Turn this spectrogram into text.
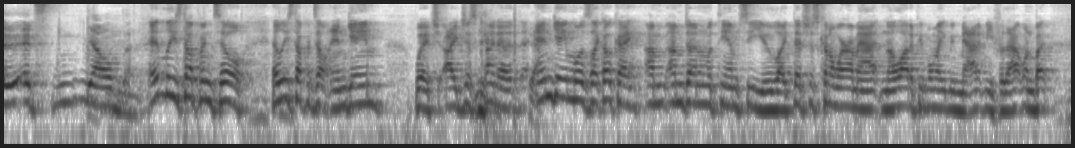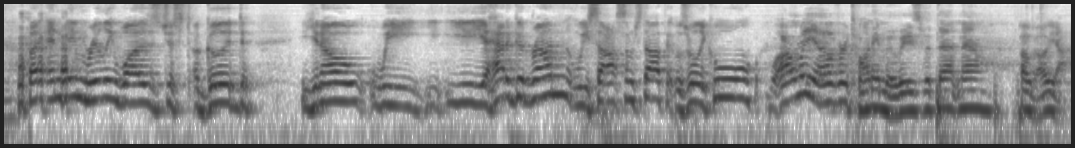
It, it's you know at least up until at least up until Endgame, which I just kind of yeah. Endgame was like, okay, I'm, I'm done with the MCU. Like that's just kind of where I'm at, and a lot of people might be mad at me for that one, but but Endgame really was just a good. You know, we y- you had a good run. We saw some stuff. It was really cool. aren't we over twenty movies with that now? Oh, oh yeah.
